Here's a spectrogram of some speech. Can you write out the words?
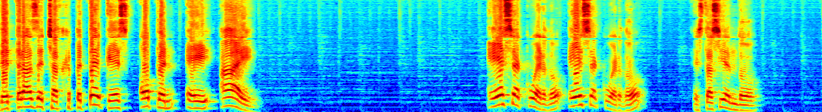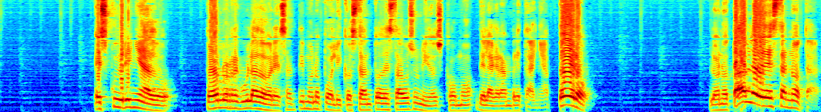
detrás de ChatGPT, que es OpenAI. Ese acuerdo, ese acuerdo está siendo escudriñado por los reguladores antimonopólicos tanto de Estados Unidos como de la Gran Bretaña. Pero lo notable de esta nota,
